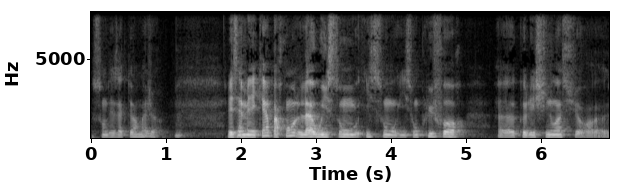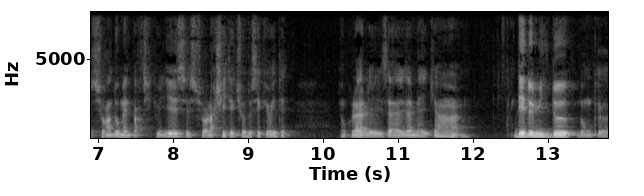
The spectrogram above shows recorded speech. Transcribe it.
sont des acteurs majeurs. Les Américains, par contre, là où ils sont, plus forts euh, que les Chinois sur, euh, un domaine particulier, c'est sur l'architecture de sécurité. Donc là, les, Américains, dès 2002, donc euh,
